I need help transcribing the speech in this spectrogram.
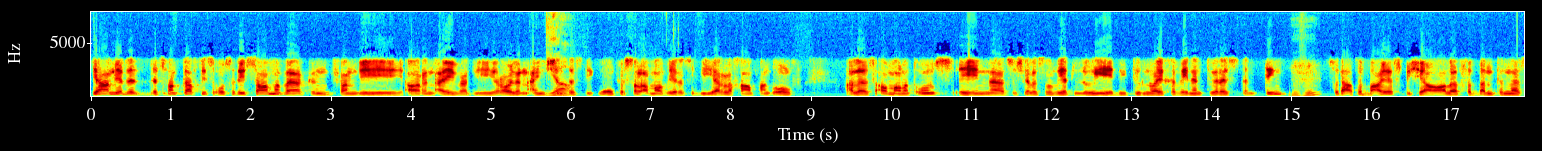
Ja, nee, dit, dit is fantasties. Ons het die samewerking van die RNA wat die Royal Ancient ja. is, die golfers sal almal weer as die beheerliggaam van golf. Hulle is almal met ons en uh, soos julle sal weet, Louis het die toernooi gewen in 2010. Mm -hmm. So daar's 'n baie spesiale verbintenis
